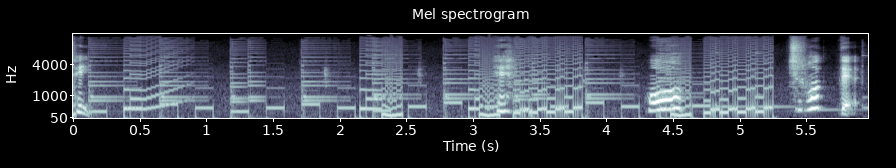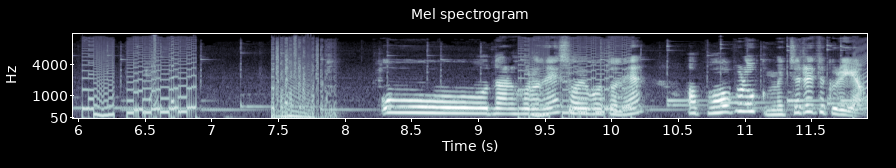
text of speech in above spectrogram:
てい。え。おちょっと待って。おー、なるほどね。そういうことね。あ、パワーブロックめっちゃ出てくるやん。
